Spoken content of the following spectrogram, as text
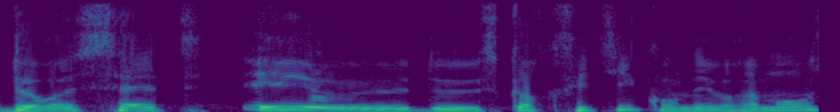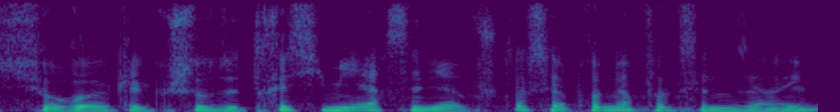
de recettes et euh, de score critique, on est vraiment sur euh, quelque chose de très similaire. Je crois que c'est la première fois que ça nous arrive.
